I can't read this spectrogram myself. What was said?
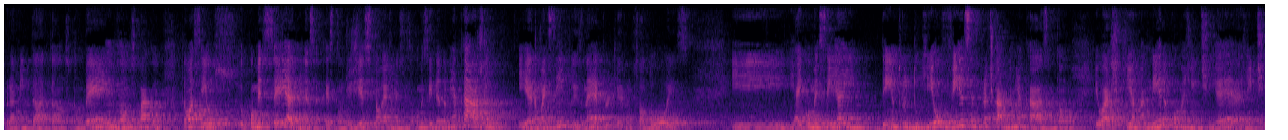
para mim tá tanto também, uhum. vamos pagando. Então, assim, eu, eu comecei a, nessa questão de gestão e administração, eu comecei dentro da minha casa, e era mais simples, né, porque eram só dois, e, e aí comecei aí, dentro do que eu via sendo praticado na minha casa, então eu acho que a maneira como a gente é, a gente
